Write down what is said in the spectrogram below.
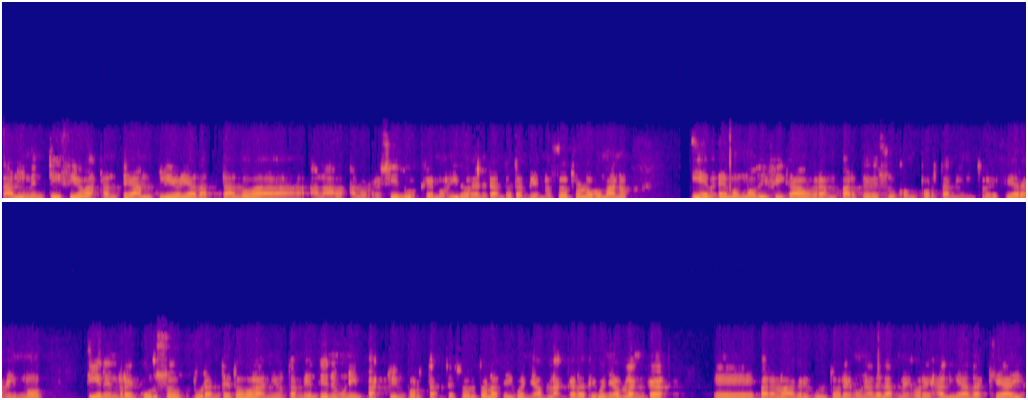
alimenticio bastante amplio y adaptado a, a los residuos que hemos ido generando también nosotros los humanos, y he- hemos modificado gran parte de su comportamiento. Es decir, ahora mismo tienen recursos durante todo el año, también tienen un impacto importante, sobre todo la cigüeña blanca. La cigüeña blanca eh, para los agricultores es una de las mejores aliadas que hay,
